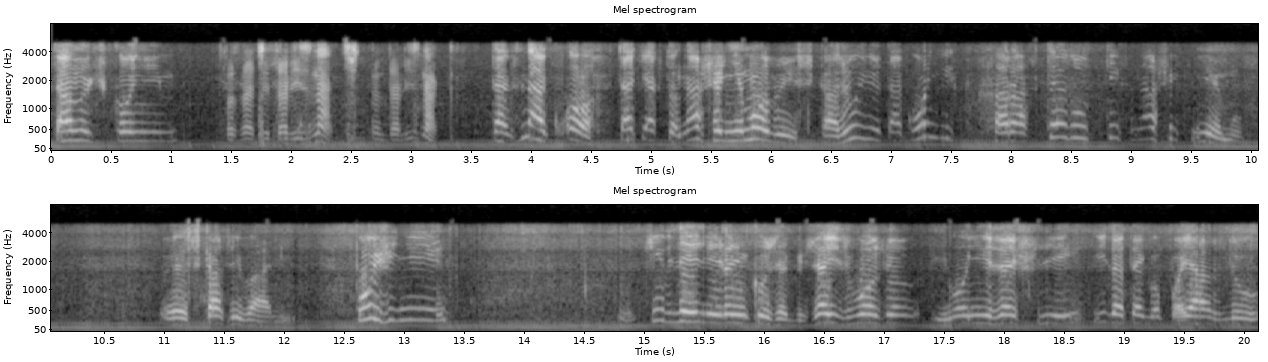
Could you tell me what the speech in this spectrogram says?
stanąć koniem. To znaczy dali znać, dali znak. Tak znak, o, tak jak to nasze niemowy wskazują, tak oni charakteru tych naszych niemów e, wskazywali. Później kiwnęli ręku, żeby zejść z wozu i oni zeszli i do tego pojazdu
